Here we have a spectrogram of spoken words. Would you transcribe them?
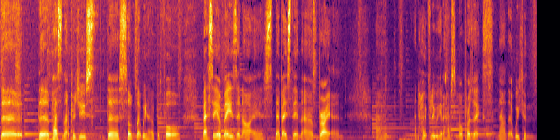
the the person that produced the song that we heard before, Bessie, amazing artist. They're based in um, Brighton, um, and hopefully we're gonna have some more projects now that we can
